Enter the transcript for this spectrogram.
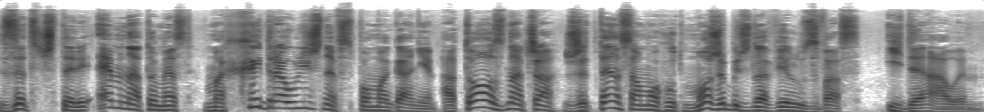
Z4M natomiast ma hydrauliczne wspomaganie, a to oznacza, że ten samochód może być dla wielu z Was ideałem.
